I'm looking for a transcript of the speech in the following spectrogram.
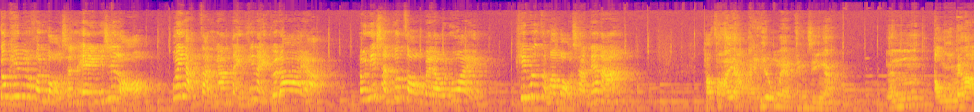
ก็พี่เป็นคนบอกฉันเองไม่ใช่เหรอ ว่าอยากจัดงานแต่งที่ไหนก็ได้อะแล้วนี่ฉันก็จองไปแล้วด้วย พี่เพิ่งจะมาบอกฉันเนี่ยนะ ถ้าฟ้าอยากแต่งที่โรงแรมจริงๆอะ งั้นเอางี้ไหมล่ะ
